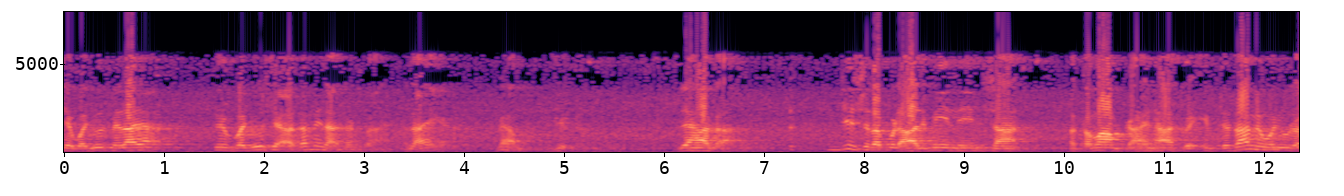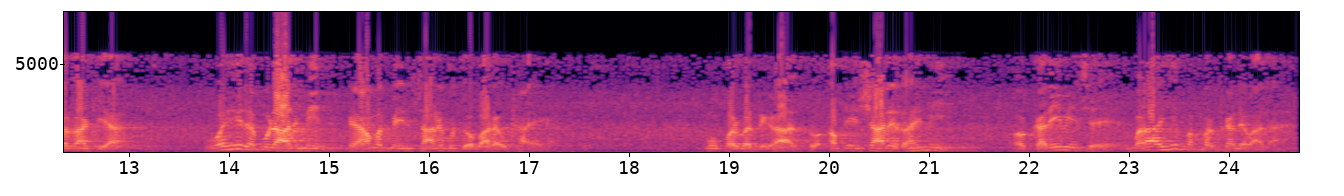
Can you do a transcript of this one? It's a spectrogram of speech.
سے وجود میں لایا، پھر وجود سے عدم میں لا سکتا ہے۔ لائے گا۔ لہذا جس رب العالمین نے انسان اور تمام کائنات کو ابتدا میں وجود ادا کیا، وہی رب العالمین قیامت میں انسانوں کو دوبارہ اٹھائے گا۔ وہ پروردگار تو اپنی شان رحمی اور کریمی سے بڑا ہی مفرت کرنے والا ہے۔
